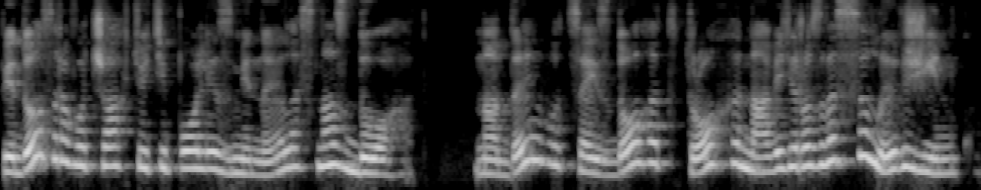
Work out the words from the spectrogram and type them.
підозра в очах тьоті Полі змінилась на здогад. На диво, цей здогад трохи навіть розвеселив жінку.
